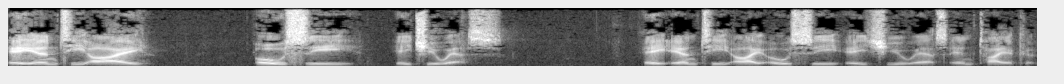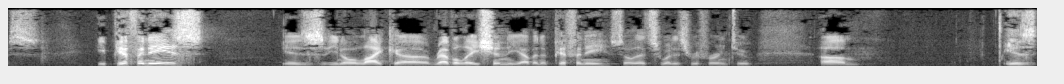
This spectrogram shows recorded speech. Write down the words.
A N T I O C H U S. A N T I O C H U S, Antiochus. Epiphanes is, you know, like uh, revelation. You have an epiphany, so that's what it's referring to. Um, is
